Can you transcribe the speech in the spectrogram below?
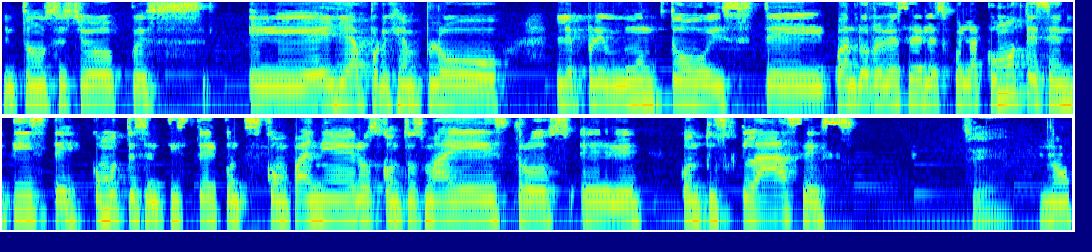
Entonces yo, pues, eh, ella, por ejemplo, le pregunto, este, cuando regresa de la escuela, ¿cómo te sentiste? ¿Cómo te sentiste con tus compañeros, con tus maestros, eh, con tus clases? Sí. ¿No?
